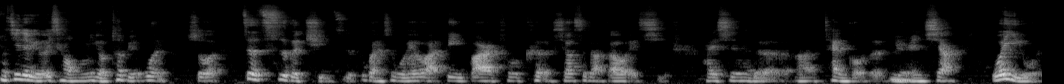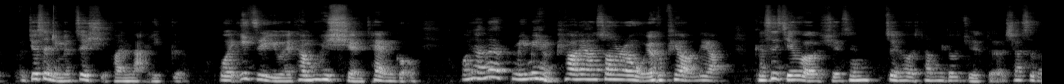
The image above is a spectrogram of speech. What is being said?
我记得有一场我们有特别问说，这四个曲子，不管是维瓦蒂、巴尔托克、肖斯塔高维奇，还是那个呃 Tango 的女人像，嗯、我以为就是你们最喜欢哪一个？我一直以为他们会选 Tango。我想那明明很漂亮，双人舞又漂亮，可是结果学生最后他们都觉得《萧士塔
